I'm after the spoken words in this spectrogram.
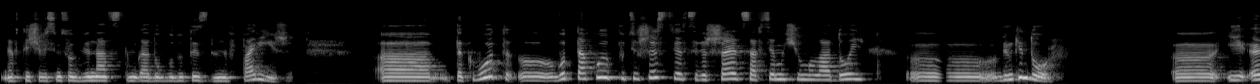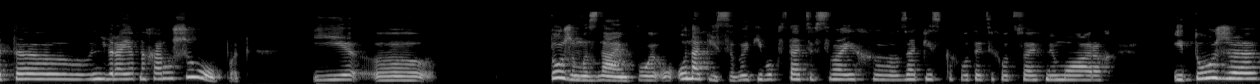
в 1812 году будут изданы в Париже. А, так вот, э, вот такое путешествие совершает совсем еще молодой э, Бенкендорф. Э, и это невероятно хороший опыт. И тоже мы знаем, он описывает его, кстати, в своих записках, вот этих вот своих мемуарах, и тоже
